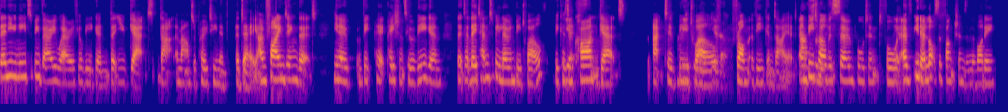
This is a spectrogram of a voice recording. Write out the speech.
then you need to be very wary if you're vegan that you get that amount of protein a, a day. I'm finding that you know patients who are vegan that they tend to be low in B12 because yes. you can't get active B12 yeah. from a vegan diet. And Absolutely. B12 is so important for yeah. you know lots of functions in the body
